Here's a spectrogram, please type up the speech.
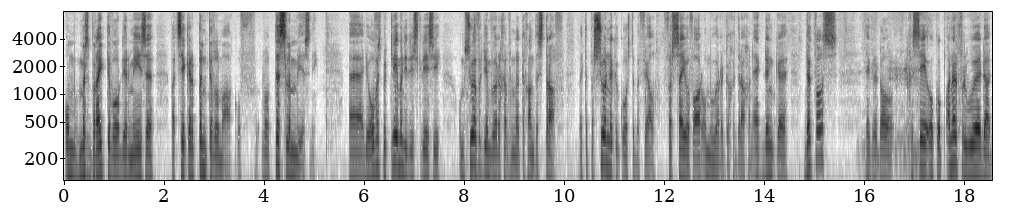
om misbruik te word deur mense wat sekere punte wil maak of wil te slim wees nie. Uh die hof is bekleem met die diskresie om so 'n verteenwoordiger van hulle te gaan te straf met 'n persoonlike koste bevel vir sy of haar onbehoorlike gedrag en ek dink uh, dikwels ek het dit al gesê ook op ander verhoë dat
